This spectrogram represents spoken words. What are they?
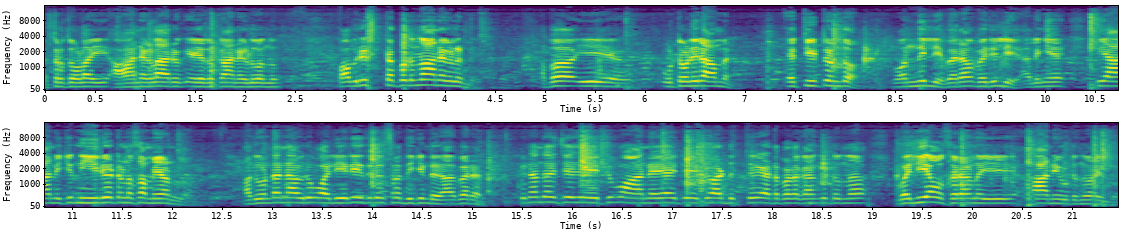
എത്രത്തോളമായി ആനകൾ ആരൊക്കെ ഏതൊക്കെ ആനകൾ വന്നു. അപ്പോൾ അവർ ഇഷ്ടപ്പെടുന്ന ആനകളുണ്ട്. അപ്പോൾ ഈ ഊട്ടോളി രാമൻ എത്തിയിട്ടുണ്ടോ? വന്നില്ലേ വരാൻ വരില്ലേ? അല്ലെങ്കിൽ ഈ ആനയ്ക്ക് നീര് കിട്ടുന്ന സമയമാണല്ലോ അതുകൊണ്ട് തന്നെ അവർ വലിയ രീതിയിൽ ശ്രദ്ധിക്കുന്നുണ്ട് ആ വരാൻ. പിന്നെ എന്താ വെച്ച് കഴിഞ്ഞാൽ ഏറ്റവും ആനയായിട്ട് ഏറ്റവും അടുത്ത് ഇടപഴകാൻ കിട്ടുന്ന വലിയ അവസരമാണ് ഈ ആനയൂട്ട് എന്ന് പറയുന്നത്.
